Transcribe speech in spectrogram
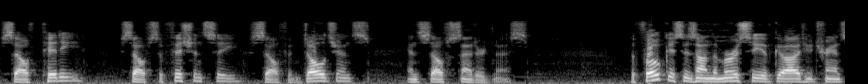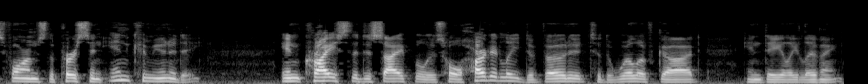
self pity, self sufficiency, self indulgence, and self centeredness. The focus is on the mercy of God who transforms the person in community. In Christ, the disciple is wholeheartedly devoted to the will of God in daily living.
